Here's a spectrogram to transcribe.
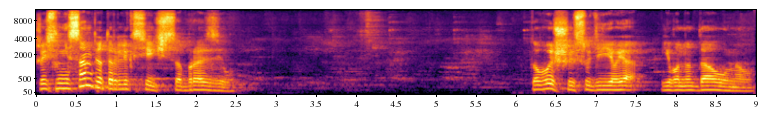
что если не сам Петр Алексеевич сообразил, то высший судья его надоунул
